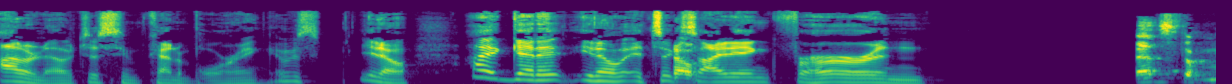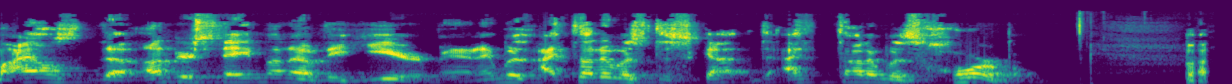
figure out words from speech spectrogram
I don't know, it just seemed kind of boring. It was, you know, I get it. You know, it's exciting for her and That's the miles, the understatement of the year, man. It was. I thought it was disgust. I thought it was horrible. But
